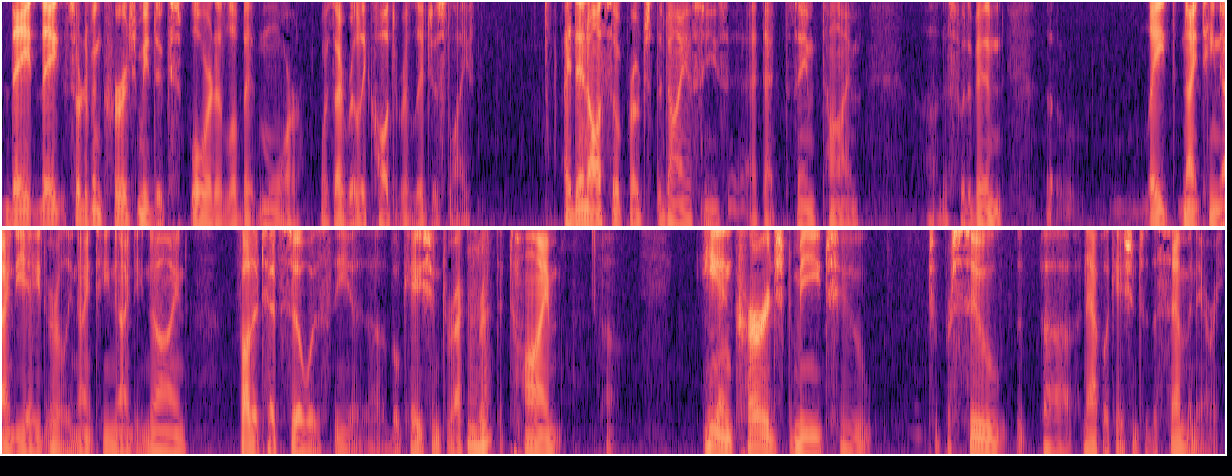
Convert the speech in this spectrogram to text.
they they sort of encouraged me to explore it a little bit more. Was I really called to religious life? I then also approached the diocese at that same time. Uh, this would have been uh, late 1998, early 1999. Father Ted Sill was the uh, vocation director mm-hmm. at the time. Uh, he encouraged me to to pursue uh, an application to the seminary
